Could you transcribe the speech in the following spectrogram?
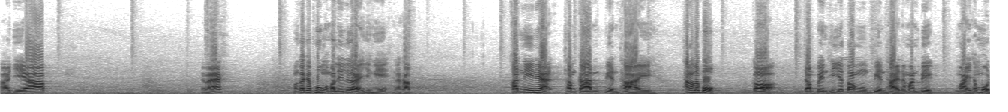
เอาเหยียบเห็นไหมมันก็จะพุ่งออกมาเรื่อยๆ อย่างนี้นะครับคันนี้เนี่ยทำการเปลี่ยนถ่ายทั้งระบบก็ จำเป็นที่จะต้องเปลี่ยนถ่ายน้ำมันเบรกใหม่ทั้งหมด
